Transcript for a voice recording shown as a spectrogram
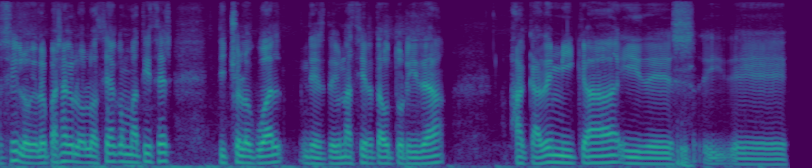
sí, lo, que pasa es que lo, hacía con matices, dicho lo cual, desde una cierta autoridad académica y de y de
